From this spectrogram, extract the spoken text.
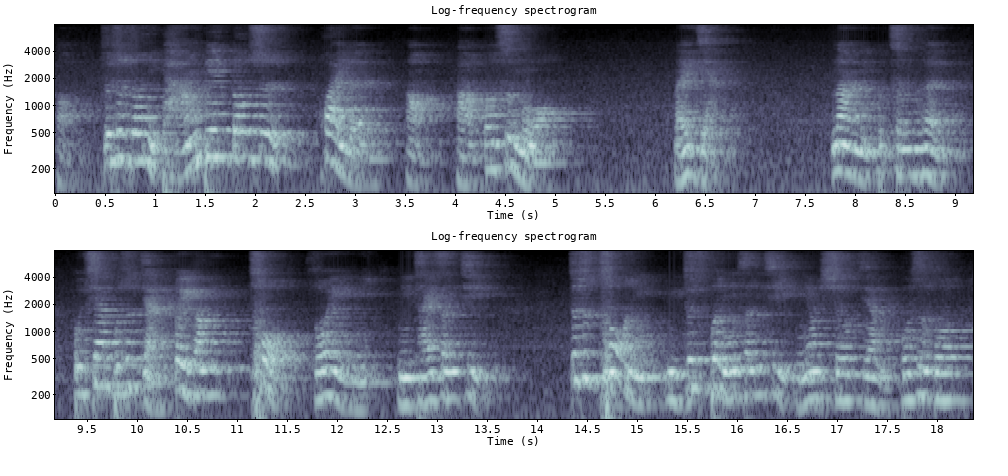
好，就是说你旁边都是坏人，啊啊，都是魔来讲。那你不嗔恨，不现在不是讲对方错，所以你你才生气，就是错你你就是不能生气，你要修这样，不是说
